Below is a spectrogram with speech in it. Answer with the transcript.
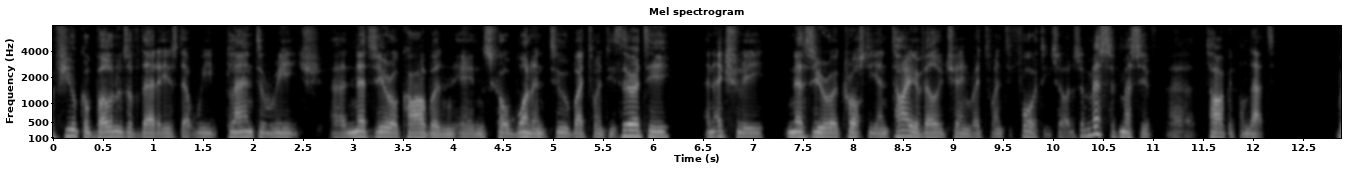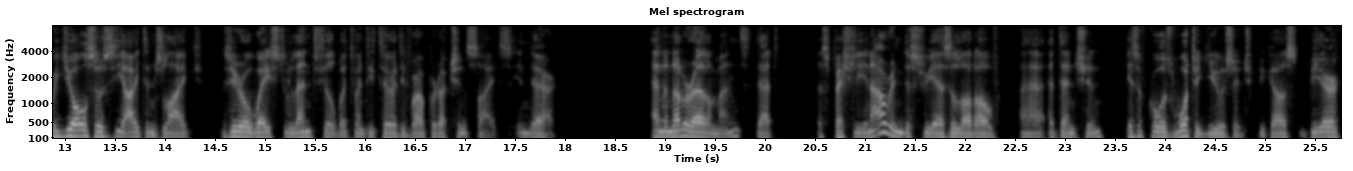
a few components of that is that we plan to reach uh, net zero carbon in scope one and two by 2030, and actually net zero across the entire value chain by 2040. So it's a massive, massive uh, target on that. But you also see items like zero waste to landfill by 2030 for our production sites in there. And another element that, especially in our industry, has a lot of uh, attention is, of course, water usage, because beer,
